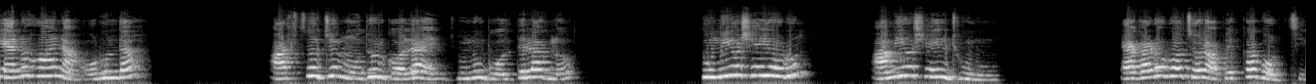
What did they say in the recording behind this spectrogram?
কেন হয় না, অরুণদা? আশ্চর্য মধুর গলায় ঝুনু বলতে লাগল, তুমিও সেই অরুণ? আমিও সেই ঝুনু। এগারো বছর অপেক্ষা করছি।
